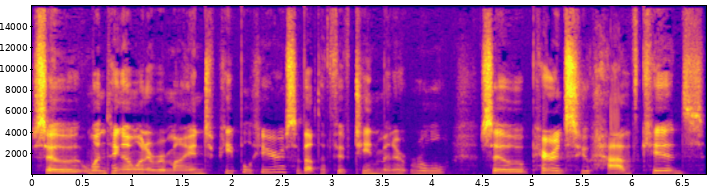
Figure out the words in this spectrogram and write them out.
So one thing I want to remind people here is about the 15 minute rule. So parents who have kids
